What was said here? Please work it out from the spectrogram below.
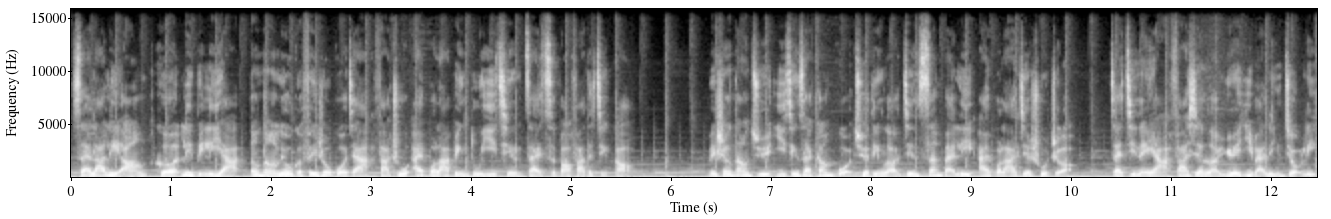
塞拉利昂和利比利亚等等六个非洲国家发出埃博拉病毒疫情再次爆发的警告。卫生当局已经在刚果确定了近三百例埃博拉接触者，在几内亚发现了约一百零九例。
